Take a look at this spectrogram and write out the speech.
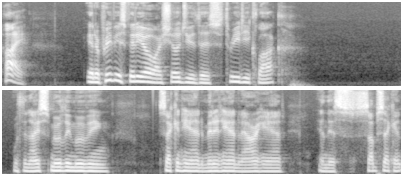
Hi. In a previous video, I showed you this 3D clock with a nice smoothly moving second hand, minute hand, an hour hand, and this sub-second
